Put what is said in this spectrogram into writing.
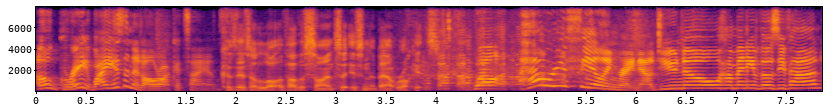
Oh, great. Why isn't it all rocket science? Because there's a lot of other science that isn't about rockets. Well, how are you feeling right now? Do you know how many of those you've had?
